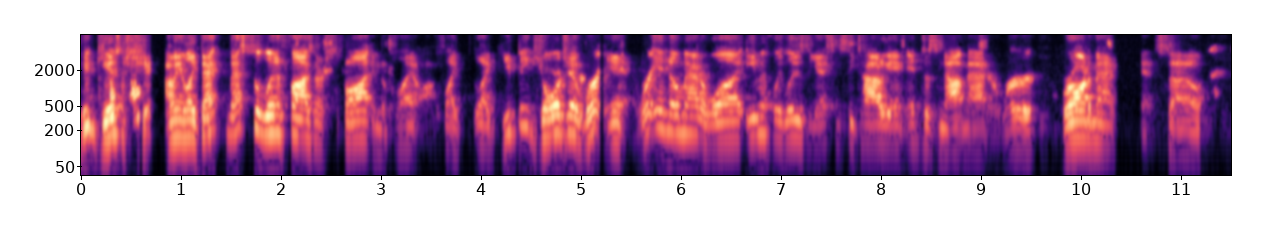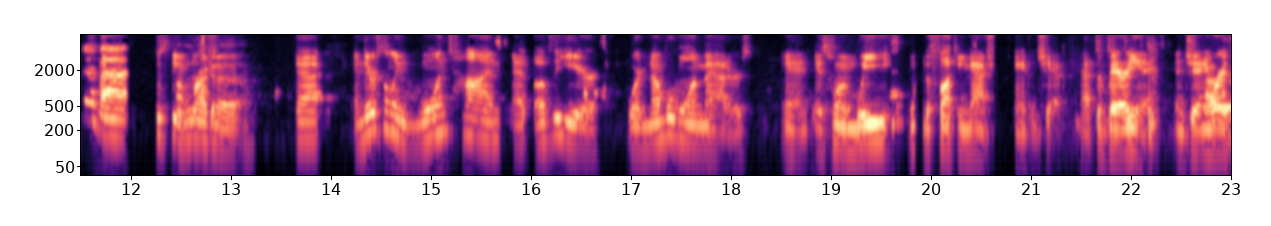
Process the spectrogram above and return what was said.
who gives a shit? I mean, like that that solidifies our spot in the playoff. Like like you beat Georgia, we're in. We're in no matter what. Even if we lose the SEC title game, it does not matter. We're we're automatic in. So feel that. just the I'm just gonna that. And there's only one time at, of the year where number one matters, and it's when we win the fucking national championship at the very end in January.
